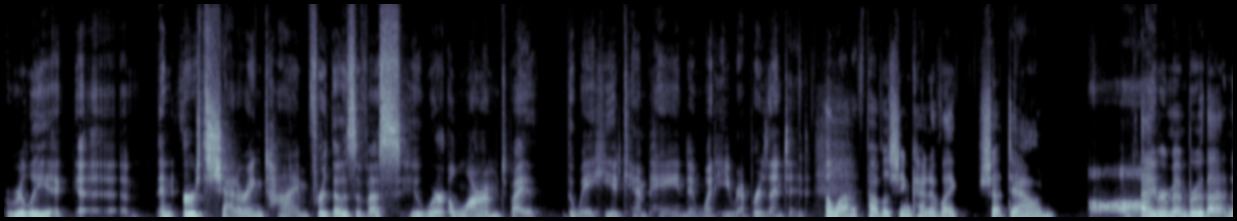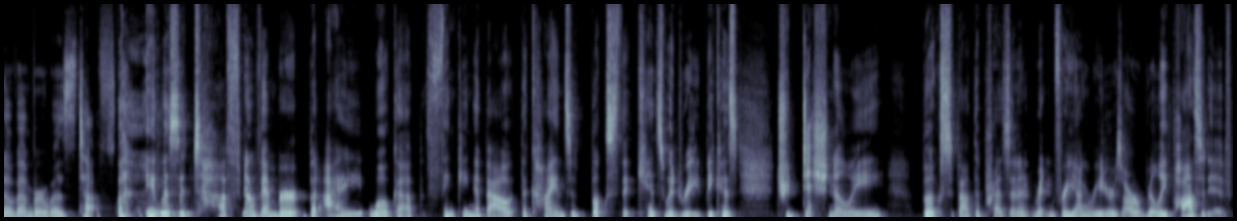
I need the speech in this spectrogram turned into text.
really a, a, an earth shattering time for those of us who were alarmed by the way he had campaigned and what he represented. A lot of publishing kind of like shut down Oh, I remember that November was tough. it was a tough November, but I woke up thinking about the kinds of books that kids would read because traditionally, books about the president written for young readers are really positive.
